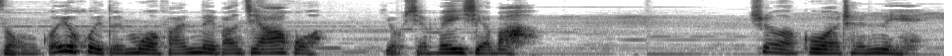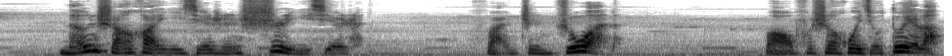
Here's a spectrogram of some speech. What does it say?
总归会对莫凡那帮家伙有些威胁吧？这过程里能伤害一些人是一些人，反正赚了，报复社会就对了。”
